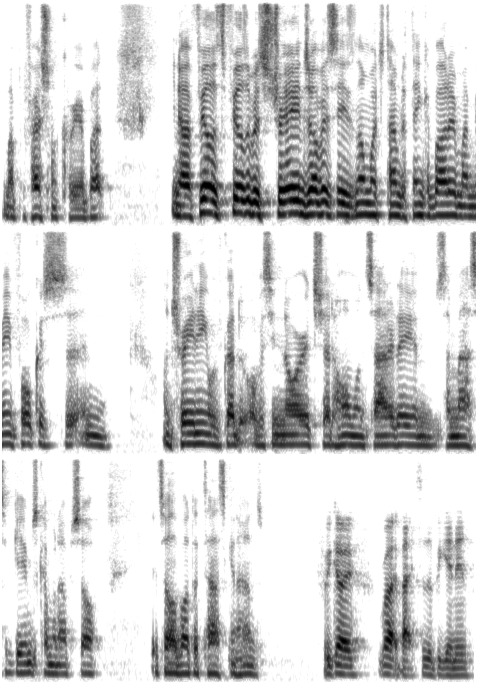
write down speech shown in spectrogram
my professional career. But you know, it feels it feels a bit strange. Obviously, there's not much time to think about it. My main focus in, on training. We've got obviously Norwich at home on Saturday and some massive games coming up. So it's all about the task in hand. If we go right back to the beginning,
